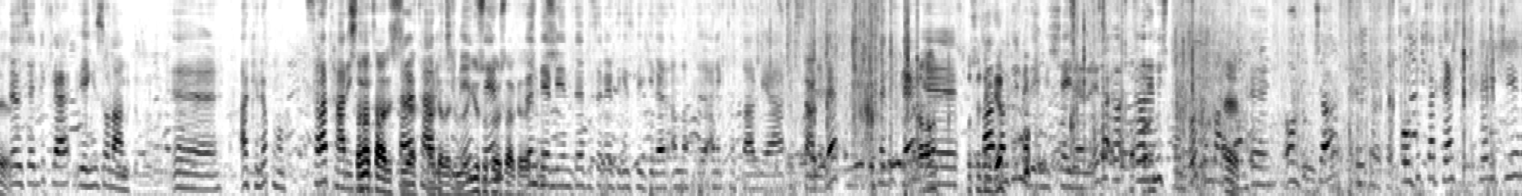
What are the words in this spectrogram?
Evet. ve özellikle üyeniz olan e, arkeolog mu? Sanat tarihi. Sanat tarihçisi sanat arkadaşımız, Yusuf Öz arkadaşımız. önderliğinde bize verdiğiniz bilgiler, anlattığı anekdotlar veya efsaneler özellikle Hanım, e, bu sizin bazen diye. bilmediğimiz şeyleri de ö- öğrenmiş olduk. Evet. E, oldukça e, oldukça ders verici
